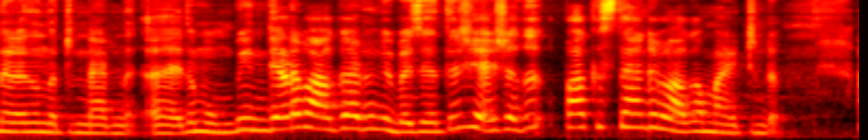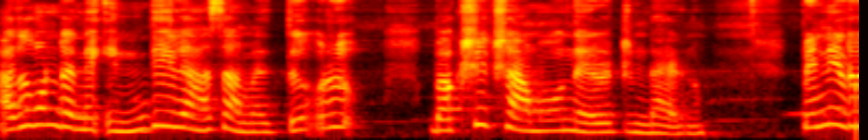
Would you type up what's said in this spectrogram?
നിലനിന്നിട്ടുണ്ടായിരുന്നത് അതായത് മുമ്പ് ഇന്ത്യയുടെ ഭാഗമായിരുന്നു വിഭജനത്തിന് ശേഷം അത് പാകിസ്ഥാന്റെ ഭാഗമായിട്ടുണ്ട്. അതുകൊണ്ട് തന്നെ ഇന്ത്യയിൽ ആ സമയത്ത് ഒരു ഭക്ഷ്യക്ഷാമവും നേരിട്ടുണ്ടായിരുന്നു. പിന്നീട്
